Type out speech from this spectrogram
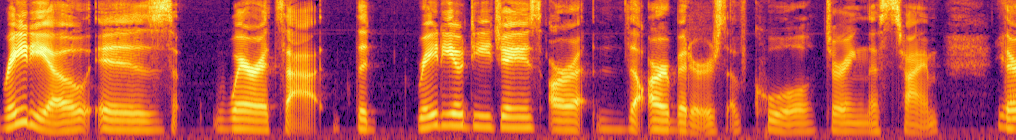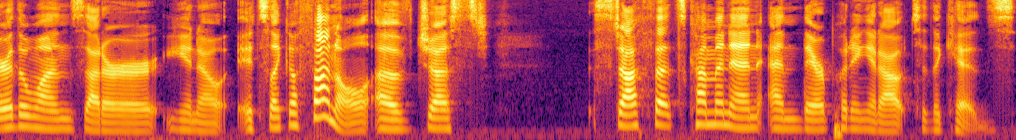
radio is where it's at. The radio DJs are the arbiters of cool during this time. Yeah. They're the ones that are, you know, it's like a funnel of just stuff that's coming in and they're putting it out to the kids.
